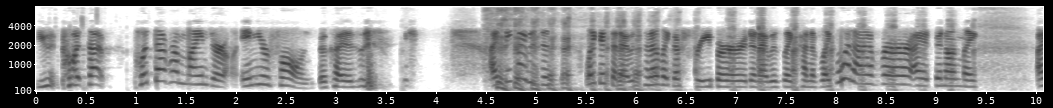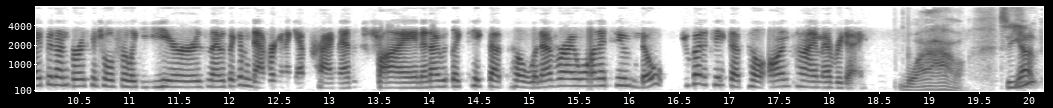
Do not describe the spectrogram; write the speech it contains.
you put that put that reminder in your phone because I think I was just like I said, I was kind of like a free bird and I was like kind of like whatever. I had been on like I had been on birth control for like years and I was like, I'm never gonna get pregnant, it's fine. And I would like take that pill whenever I wanted to. Nope. You gotta take that pill on time every day. Wow. So you Yep.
